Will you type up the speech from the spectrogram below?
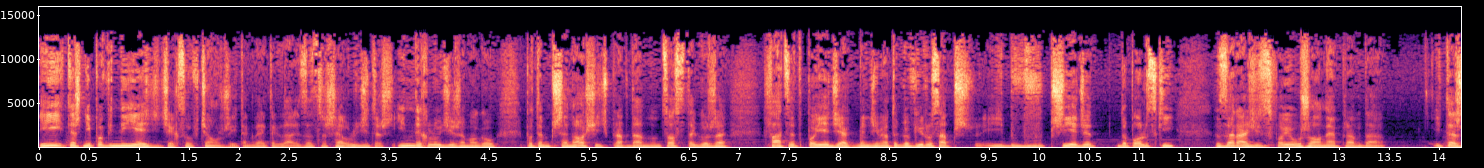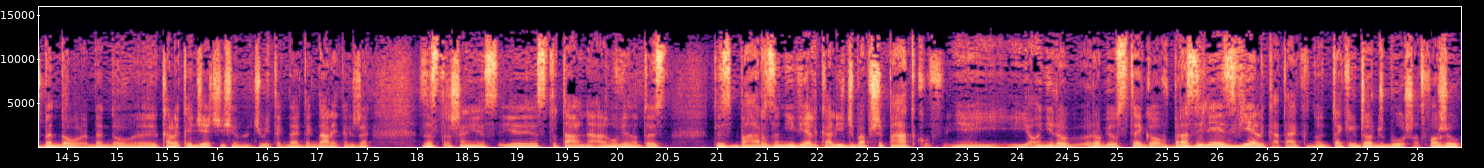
i też nie powinny jeździć, jak są w ciąży i tak dalej, i tak dalej. Zastraszają ludzi też, innych ludzi, że mogą potem przenosić, prawda? No co z tego, że facet pojedzie, jak będzie miał tego wirusa i przyjedzie do Polski, zarazi swoją żonę, prawda? I też będą, będą y, kalekie dzieci się rodziły i tak dalej, i tak dalej. Także zastraszenie jest, jest totalne, ale mówię, no to jest, to jest bardzo niewielka liczba przypadków nie? I, i oni ro, robią z tego, w Brazylia jest wielka, tak? No, tak jak George Bush otworzył,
